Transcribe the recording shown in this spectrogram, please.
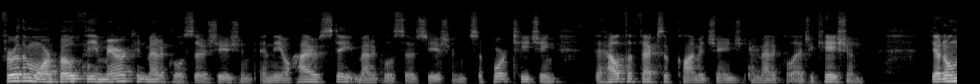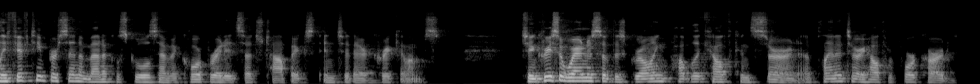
Furthermore, both the American Medical Association and the Ohio State Medical Association support teaching the health effects of climate change in medical education. Yet only 15% of medical schools have incorporated such topics into their curriculums. To increase awareness of this growing public health concern, a planetary health report card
